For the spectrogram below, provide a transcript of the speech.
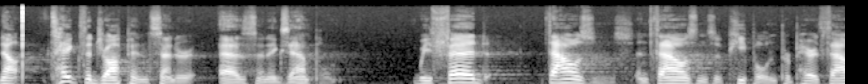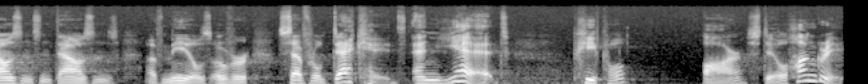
Now, take the drop in center as an example. We fed thousands and thousands of people and prepared thousands and thousands of meals over several decades, and yet people are still hungry.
